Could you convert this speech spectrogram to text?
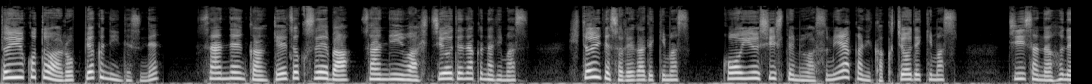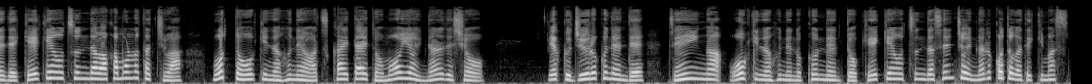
ということは600人ですね。3年間継続すれば3人は必要でなくなります。1人でそれができます。こういうシステムは速やかに拡張できます。小さな船で経験を積んだ若者たちは、もっと大きな船を扱いたいと思うようになるでしょう。約16年で全員が大きな船の訓練と経験を積んだ船長になることができます。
